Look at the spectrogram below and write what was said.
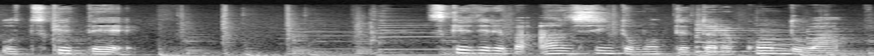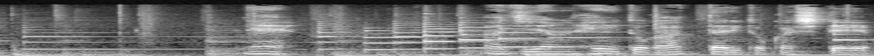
をつけてつけてれば安心と思ってたら今度はねアジアンヘイトがあったりとかして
